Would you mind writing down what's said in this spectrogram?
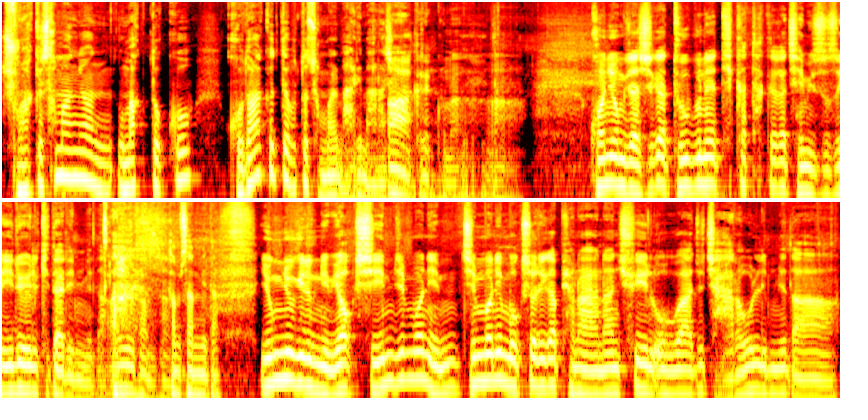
중학교 3학년 음악 듣고 고등학교 때부터 정말 말이 많아졌어요. 아 그랬구나. 아. 권용자 씨가 두 분의 티카타카가 재밌어서 일요일 기다립니다. 아유, 감사합니다. 감사합니다. 6616님, 역시 임진모님, 진모님 목소리가 편안한 휴일 오후 아주 잘 어울립니다.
